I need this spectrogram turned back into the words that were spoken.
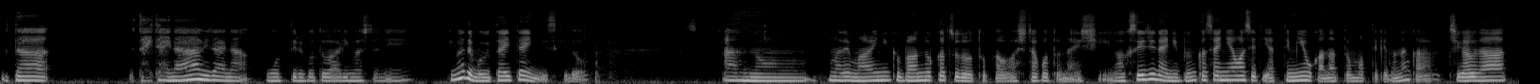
歌、歌いたいなーみたいな思ってることはありましたね。今でも歌いたいんですけど、あのまあ、でもあいにくバンド活動とかはしたことないし、学生時代に文化祭に合わせてやってみようかなと思ったけど、なんか違うなって、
